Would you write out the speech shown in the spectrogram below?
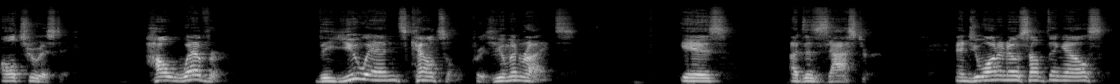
altruistic. However, the UN's Council for Human Rights is a disaster. And you want to know something else?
